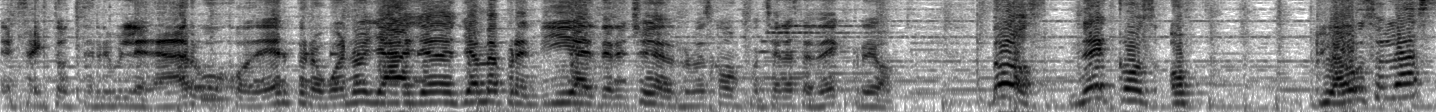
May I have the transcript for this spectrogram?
Efecto terrible largo, joder Pero bueno, ya, ya, ya me aprendí al derecho y al revés cómo funciona este deck, creo 2. Necros of Cláusulas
